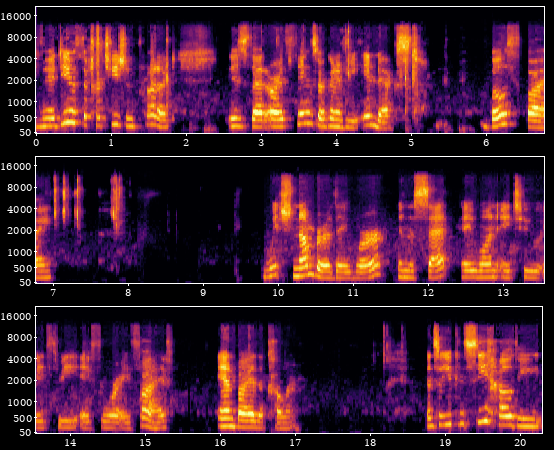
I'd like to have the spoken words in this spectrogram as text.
the idea with the Cartesian product is that our things are going to be indexed both by which number they were in the set, A1, A2, A3, A4, A5, and by the color. And so you can see how the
